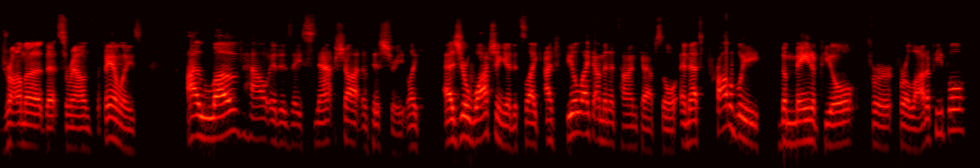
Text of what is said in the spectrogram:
drama that surrounds the families, I love how it is a snapshot of history. Like as you're watching it, it's like I feel like I'm in a time capsule, and that's probably the main appeal for for a lot of people.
